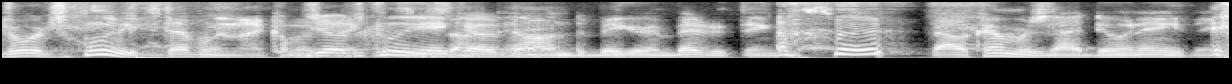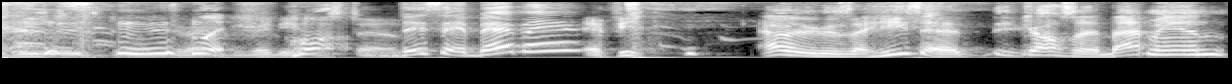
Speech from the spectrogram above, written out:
George Clooney's definitely not coming George back. 'cause Clooney he's ain't on, coming back. on to bigger and better things. Val Kilmer's not doing anything. He's just doing Like, video well, stuff. They said Batman. If he, I was gonna say, he said, y'all said Batman.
